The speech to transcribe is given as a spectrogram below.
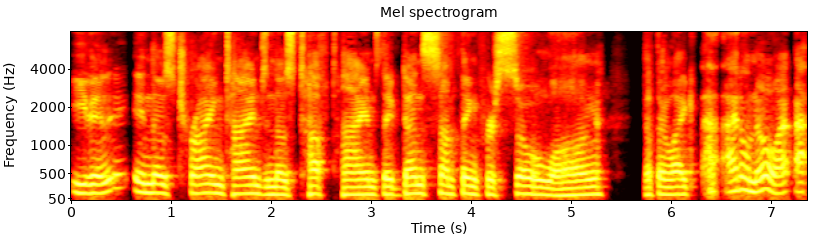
Even in those trying times and those tough times, they've done something for so long that they're like, I, I don't know, I, I,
